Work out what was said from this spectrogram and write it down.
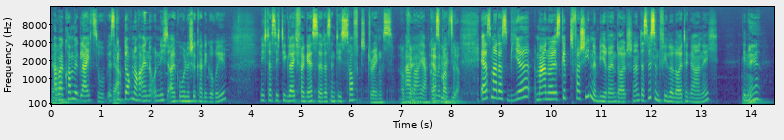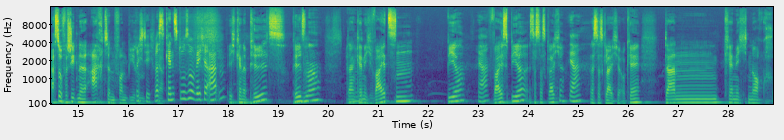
Ja. Aber kommen wir gleich zu. Es Ja. gibt doch noch eine und nicht alkoholische Kategorie. Nicht, dass ich die gleich vergesse. Das sind die Softdrinks. Okay. Aber ja, kommen Erstmal wir gleich Bier. zu. Erstmal das Bier. Manuel, es gibt verschiedene Biere in Deutschland. Das wissen viele Leute gar nicht. In- nee? Ach so, verschiedene Arten von Bieren. Richtig. Was Ja. kennst du so? Welche Arten? Ich kenne Pilz, Pilsner. Dann Mhm. kenne ich Weizenbier, Ja. Weißbier. Ist das das gleiche? Ja. Das ist das gleiche, okay. Dann kenne ich noch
